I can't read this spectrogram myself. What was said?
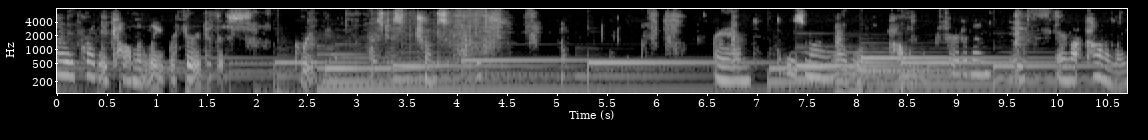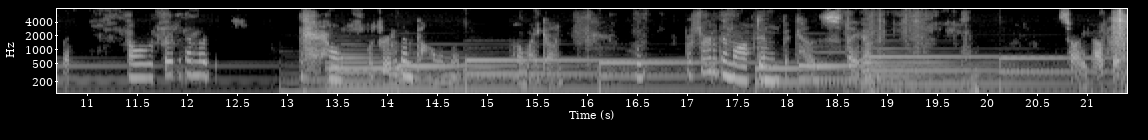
I will probably commonly refer to this group as just Trump supporters. And the reason why I will commonly refer to them, if they're not commonly, but I'll refer to them as, I'll refer to them commonly. Oh my god. I'll refer to them often because they are. Sorry about this.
